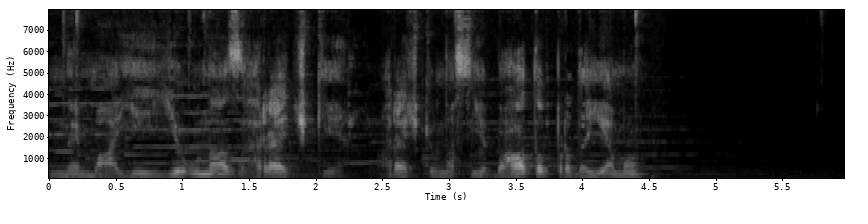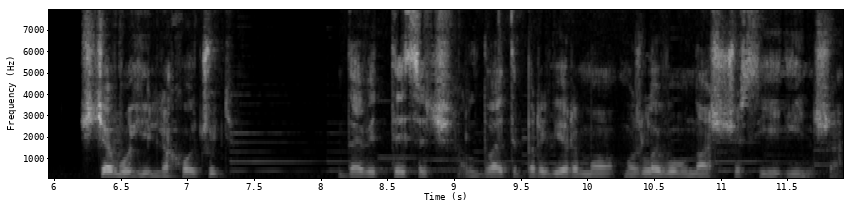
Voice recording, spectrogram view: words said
немає її у нас. Гречки. Гречки у нас є багато, продаємо. Ще вугілля хочуть. 9 тисяч, але давайте перевіримо, можливо, у нас щось є інше.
